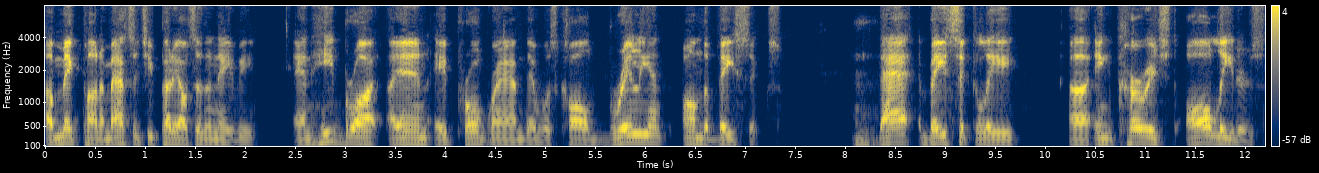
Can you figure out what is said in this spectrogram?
a MCPON, a Master Chief Petty Officer of the Navy, and he brought in a program that was called Brilliant on the Basics. Mm-hmm. That basically uh, encouraged all leaders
